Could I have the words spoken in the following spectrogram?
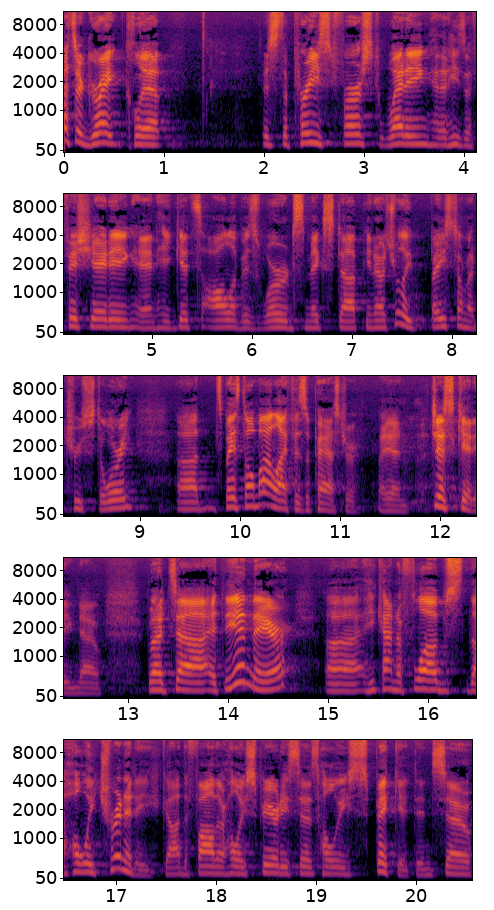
That's a great clip. It's the priest's first wedding that he's officiating, and he gets all of his words mixed up. You know, it's really based on a true story. Uh, it's based on my life as a pastor. And just kidding, no. But uh, at the end there, uh, he kind of flubs the Holy Trinity God the Father, Holy Spirit. He says Holy Spicket. And so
